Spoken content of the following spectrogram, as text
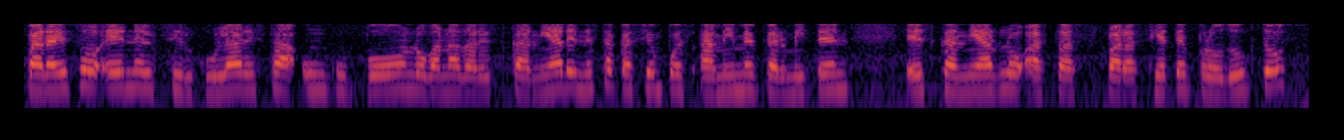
Para eso en el circular está un cupón, lo van a dar a escanear. En esta ocasión pues a mí me permiten escanearlo hasta para siete productos.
